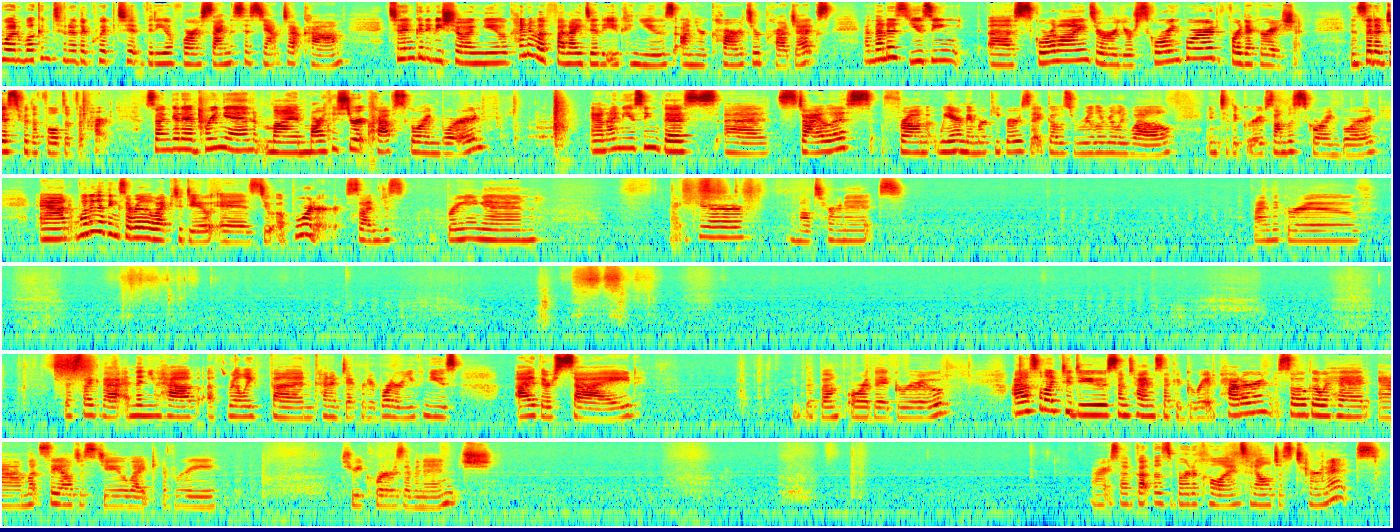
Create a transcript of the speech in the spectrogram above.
everyone, welcome to another quick tip video for simonsaysstamp.com. Today I'm going to be showing you kind of a fun idea that you can use on your cards or projects and that is using uh, score lines or your scoring board for decoration instead of just for the fold of the card. So I'm going to bring in my Martha Stewart Craft scoring board and I'm using this uh, stylus from We Are Memory Keepers. It goes really, really well into the grooves on the scoring board. And one of the things I really like to do is do a border. So I'm just bringing in right here and I'll turn it, find the groove, just like that. And then you have a really fun kind of decorative border. You can use either side, the bump or the groove. I also like to do sometimes like a grid pattern. So I'll go ahead and let's say I'll just do like every three quarters of an inch. All right, so I've got those vertical lines and I'll just turn it.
